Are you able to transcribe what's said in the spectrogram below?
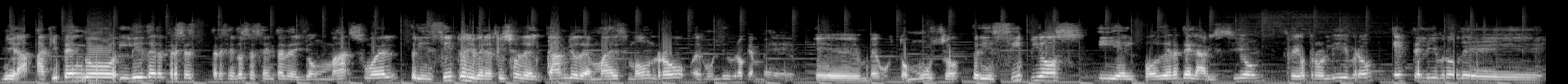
Mira, aquí tengo Líder 360 de John Maxwell, Principios y Beneficios del Cambio de Miles Monroe, es un libro que me, que me gustó mucho. Principios y el Poder de la Visión otro libro. Este libro de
